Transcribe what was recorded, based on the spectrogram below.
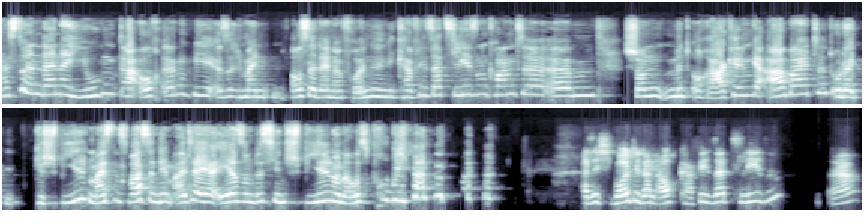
hast du in deiner Jugend da auch irgendwie, also ich meine, außer deiner Freundin, die Kaffeesatz lesen konnte, ähm, schon mit Orakeln gearbeitet oder gespielt? Meistens war es in dem Alter ja eher so ein bisschen spielen und ausprobieren. Also ich wollte dann auch Kaffeesatz lesen, ja,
